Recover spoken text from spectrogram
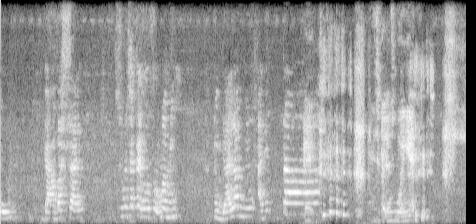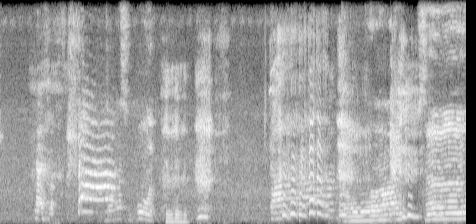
tepung, dah basal. Suruh cakap dengan perut mami. Tapi dalamnya ada tak. Eh. Cakap jangan sebut lagi kan. Nak sebut. Tak. Jangan sebut. Tak. Jangan sebut.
